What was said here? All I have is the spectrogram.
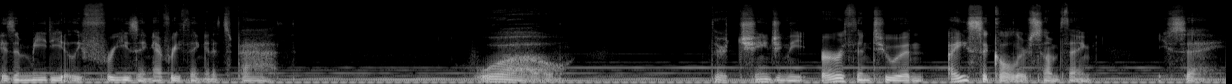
is immediately freezing everything in its path. Whoa. They're changing the earth into an icicle or something, you say.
